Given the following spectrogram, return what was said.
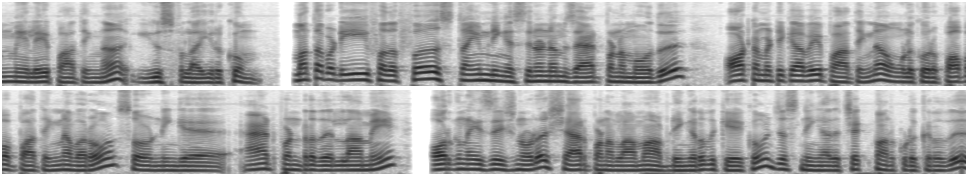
உண்மையிலே பார்த்தீங்கன்னா யூஸ்ஃபுல்லாக இருக்கும். மற்றபடி ஃபார் த ஃபர்ஸ்ட் டைம் நீங்கள் சினோனம்ஸ் ஆட் பண்ணும்போது ஆட்டோமேட்டிக்காகவே பார்த்தீங்கன்னா உங்களுக்கு ஒரு பாப்பப் பார்த்தீங்கன்னா வரும். ஸோ நீங்கள் ஆட் பண்ணுறது எல்லாமே ஆர்கனைசேஷனோட ஷேர் பண்ணலாமா அப்படிங்கிறது கேட்கும் ஜஸ்ட் நீங்கள் அதை செக் மார்க் கொடுக்கறது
